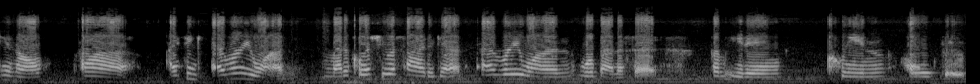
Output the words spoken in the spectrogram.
you know, uh, I think everyone, medical issue aside again, everyone will benefit from eating clean, whole food.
